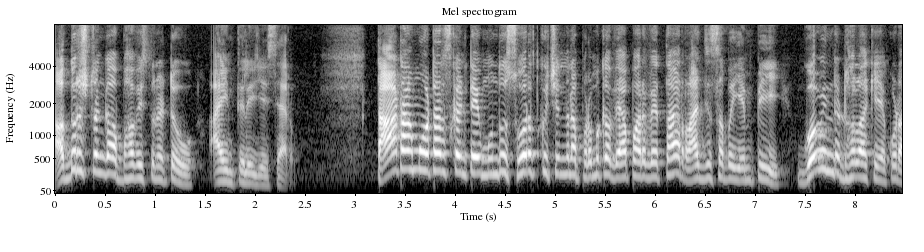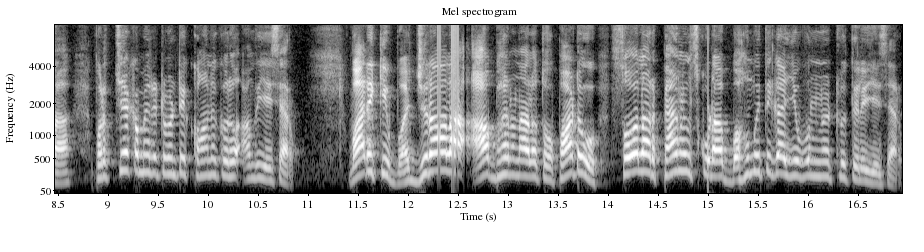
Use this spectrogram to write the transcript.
అదృష్టంగా భావిస్తున్నట్టు ఆయన తెలియజేశారు. టాటా మోటార్స్ కంటే ముందు సూరత్కు చెందిన ప్రముఖ వ్యాపారవేత్త రాజ్యసభ ఎంపీ గోవింద్ ఢోలాకియా కూడా ప్రత్యేకమైనటువంటి కానుకలు అందజేశారు. వారికి వజ్రాల ఆభరణాలతో పాటు సోలార్ ప్యానెల్స్ కూడా బహుమతిగా ఇవ్వనున్నట్లు తెలియజేశారు.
